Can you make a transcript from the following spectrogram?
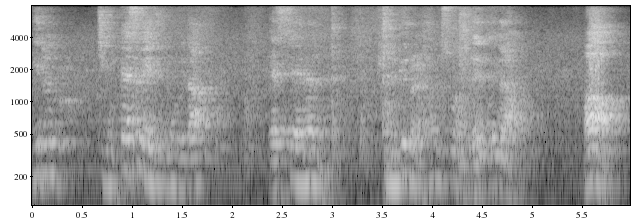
이런 지금 뺏어가 해준 겁니다. SN은 평균을 함수만 내더라. 어,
